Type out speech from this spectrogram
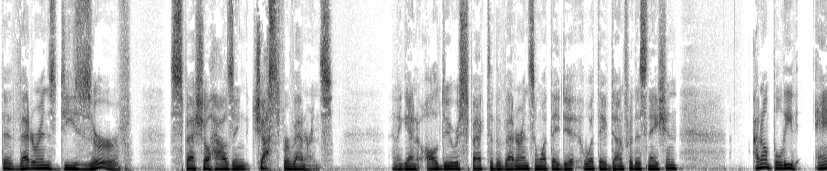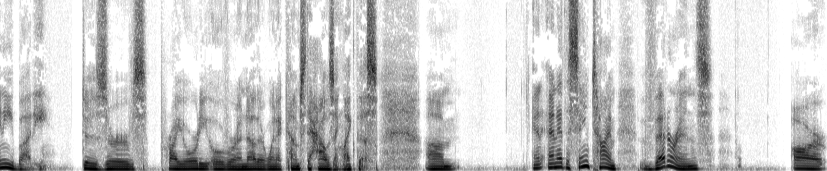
that veterans deserve special housing just for veterans. And again, all due respect to the veterans and what they did, what they've done for this nation. I don't believe anybody deserves priority over another when it comes to housing like this. Um, and, and at the same time, veterans are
